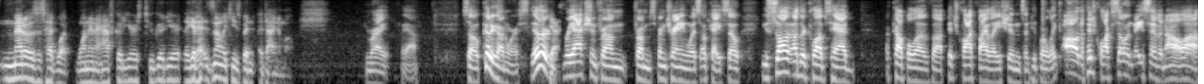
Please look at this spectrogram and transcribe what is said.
Meadows has had what one and a half good years, two good years. Like it, it's not like he's been a dynamo. Right. Yeah. So could have gone worse. The other yes. reaction from from spring training was okay. So you saw other clubs had a couple of uh, pitch clock violations, and people are like, "Oh, the pitch clock's so invasive," and all. Uh,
